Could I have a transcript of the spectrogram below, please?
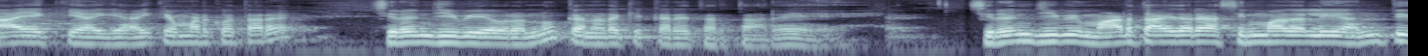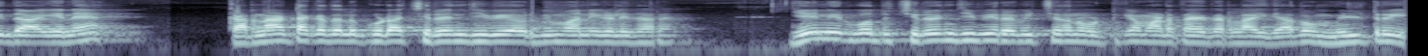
ನಾಯಕಿಯಾಗಿ ಆಯ್ಕೆ ಮಾಡ್ಕೋತಾರೆ. ಚಿರಂಜೀವಿ ಅವರನ್ನು ಕನ್ನಡಕ್ಕೆ ಕರೆತರ್ತಾರೆ ಚಿರಂಜೀವಿ ಮಾಡ್ತಾ ಇದ್ದಾರೆ ಆ ಸಿನಿಮಾದಲ್ಲಿ ಅಂತಿದ್ದಾಗಿನೇ ಕರ್ನಾಟಕದಲ್ಲೂ ಕೂಡ ಚಿರಂಜೀವಿ ಅವ್ರ ಅಭಿಮಾನಿಗಳಿದ್ದಾರೆ. ಏನಿರ್ಬೋದು ಚಿರಂಜೀವಿ ರವಿಚಂದ್ರನ್ ಒಟ್ಟಿಗೆ ಮಾಡ್ತಾ ಇದ್ದಾರಲ್ಲ, ಇದು ಯಾವುದೋ ಮಿಲ್ಟ್ರಿ,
